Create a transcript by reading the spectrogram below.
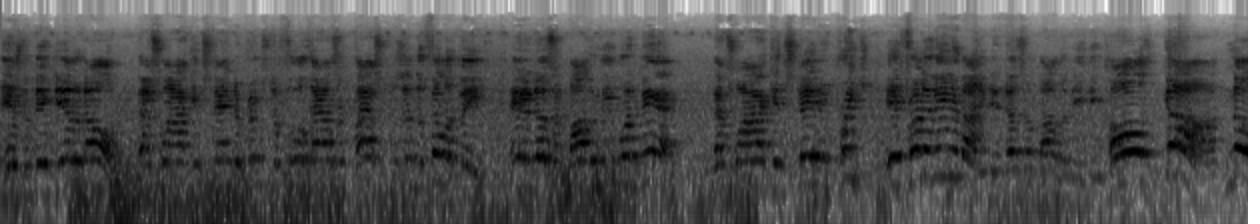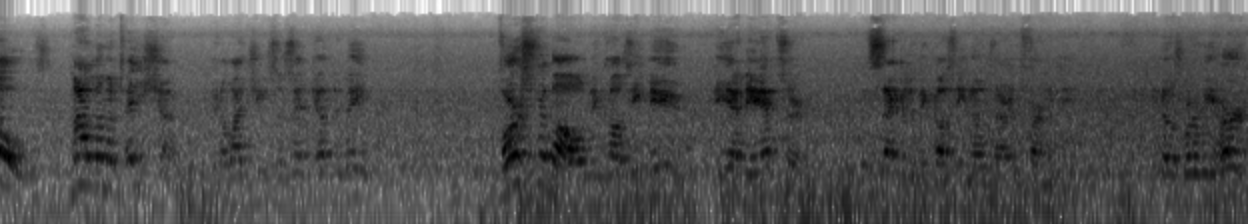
It isn't a big deal at all. That's why I can stand to preach to 4,000 pastors in the Philippines, and it doesn't bother me one bit. That's why I can stand and preach in front of anybody that doesn't bother me, because God knows my limitation. You know why Jesus said, come to me? First of all, because he knew he had the answer but secondly because he knows our infirmity. He knows where we hurt.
